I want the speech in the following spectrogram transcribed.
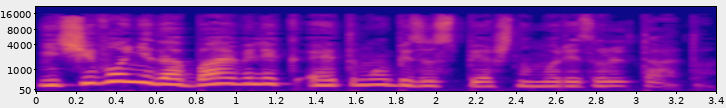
ничего не добавили к этому безуспешному результату.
